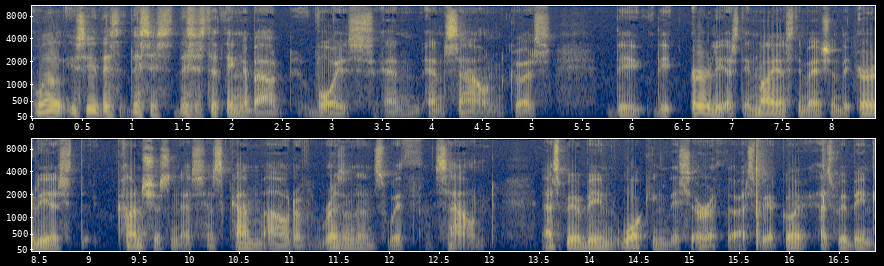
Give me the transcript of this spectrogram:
Well, you see, this this is this is the thing about voice and and sound, because the the earliest, in my estimation, the earliest consciousness has come out of resonance with sound, as we have been walking this earth, or as we are going, as we've been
